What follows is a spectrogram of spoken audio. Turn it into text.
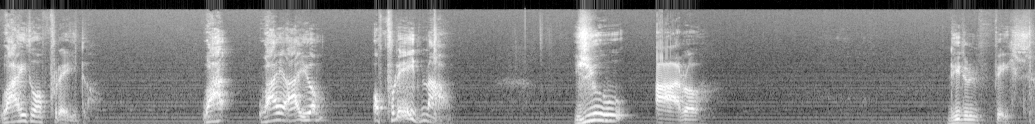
why are you afraid? Why, why are you afraid now? You are a little faith.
